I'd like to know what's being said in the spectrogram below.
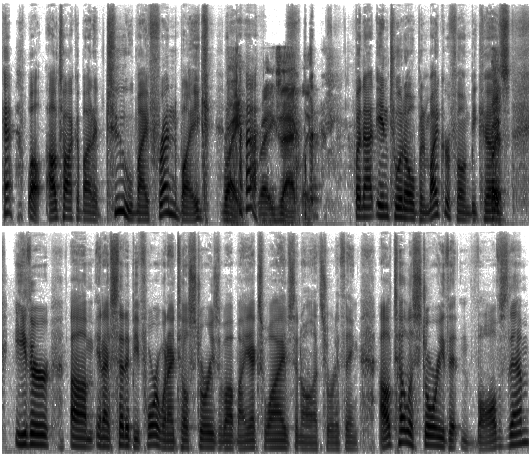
well, I'll talk about it to my friend Mike, Right. Right. Exactly. but not into an open microphone because either um, and i've said it before when i tell stories about my ex-wives and all that sort of thing i'll tell a story that involves them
